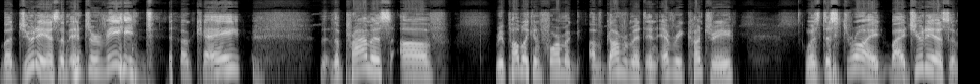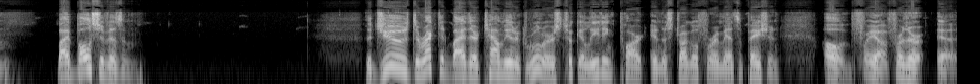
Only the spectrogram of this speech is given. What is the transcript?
But Judaism intervened, okay? The, promise of republican form of government in every country was destroyed by Judaism, by Bolshevism. The Jews, directed by their Talmudic rulers, took a leading part in the struggle for emancipation. Oh, for, you know, for their, uh,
